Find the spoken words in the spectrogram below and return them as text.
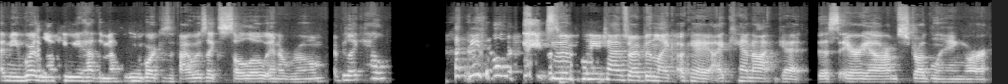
I mean we're lucky we have the messaging board because if i was like solo in a room i'd be like help there's been plenty of times where I've been like, okay, I cannot get this area, or I'm struggling, or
